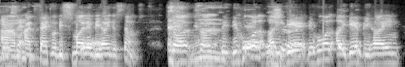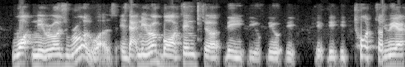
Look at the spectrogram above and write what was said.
um, and Fed will be smiling behind the stumps. So, yeah. so mm. the, the whole yeah, idea, sure. the whole idea behind what Nero's role was is that Nero bought into the the the, the, the, the, the total where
